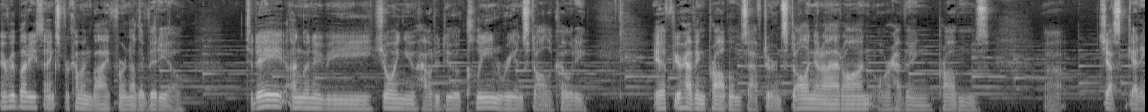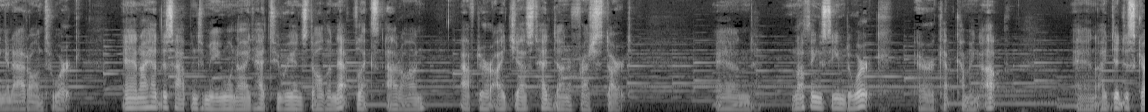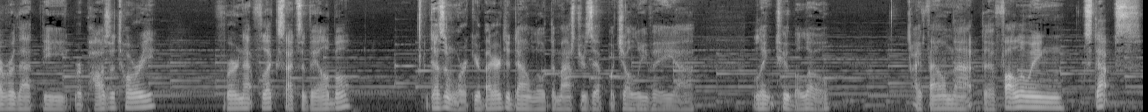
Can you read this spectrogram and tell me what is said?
Everybody, thanks for coming by for another video. Today I'm going to be showing you how to do a clean reinstall of Kodi. If you're having problems after installing an add-on or having problems uh, just getting an add-on to work. And I had this happen to me when I had to reinstall the Netflix add-on after I just had done a fresh start. And nothing seemed to work. Error kept coming up and I did discover that the repository for Netflix that's available doesn't work. You're better to download the master zip, which I'll leave a uh, link to below. I found that the following steps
